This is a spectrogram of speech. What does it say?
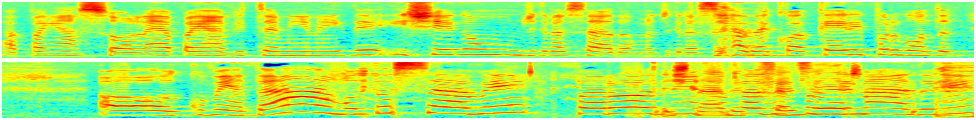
a apanhar sol, né, a apanhar vitamina e, de, e chega um desgraçado uma desgraçada qualquer e pergunta ou comenta, ah, você sabe, parou, não, né, não estás a fazer nada, né?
